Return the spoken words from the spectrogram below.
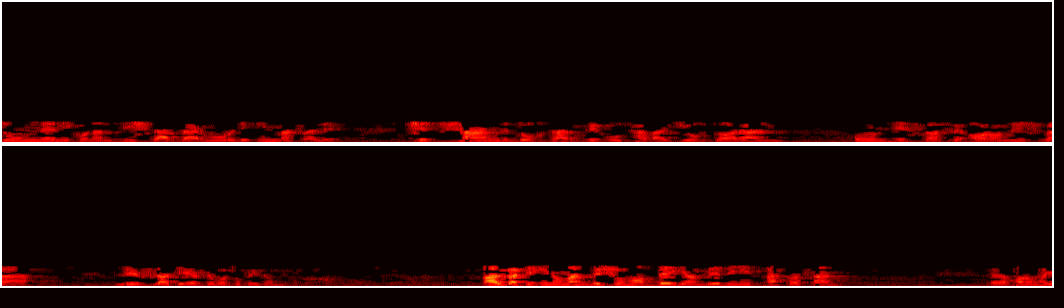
زوم نمی کنن بیشتر در مورد این مسئله که چند دختر به او توجه دارن اون احساس آرامش و لذت ارتباط رو پیدا می‌کنه. البته اینو من به شما بگم. ببینید اساسا خانم های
